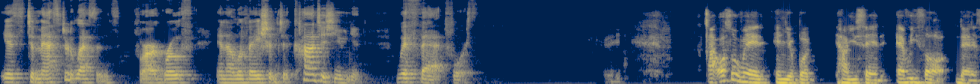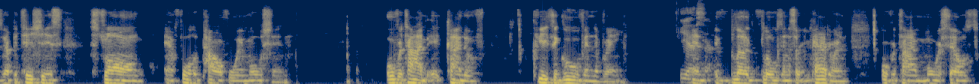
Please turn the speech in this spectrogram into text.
is to master lessons for our growth and elevation to conscious union with that force. I also read in your book how you said every thought that is repetitious, strong, and full of powerful emotion over time it kind of creates a groove in the brain. Yes. And if blood flows in a certain pattern, over time more cells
